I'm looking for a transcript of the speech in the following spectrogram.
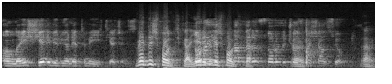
anlayış, yeni bir yönetime ihtiyacınız var. Ve dış politika, yeni Sorun bir dış politika. sorunu çözme Evet. şansı yoktur. Evet.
